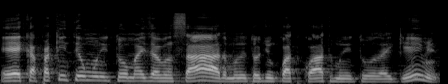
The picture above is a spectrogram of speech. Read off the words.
é para quem tem um monitor mais avançado, monitor de 144, monitor da game,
